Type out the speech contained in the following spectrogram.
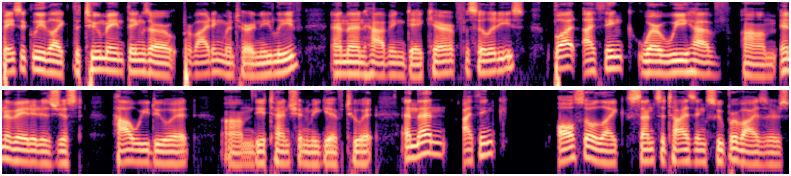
basically, like the two main things are providing maternity leave and then having daycare facilities. But I think where we have um, innovated is just how we do it, um, the attention we give to it, and then I think also like sensitizing supervisors.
